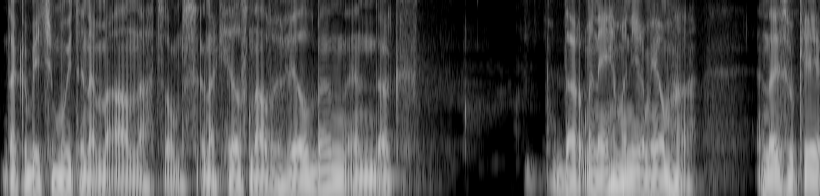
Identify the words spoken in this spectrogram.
dat ik een beetje moeite heb met aandacht soms. En dat ik heel snel verveeld ben en dat ik daar op mijn eigen manier mee omga. En dat is oké.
